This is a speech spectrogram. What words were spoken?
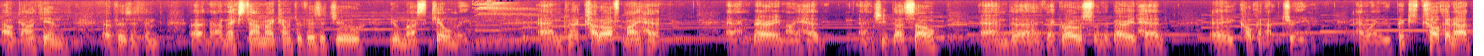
Algonquian uh, visitant, uh, now next time I come to visit you, you must kill me and uh, cut off my head and bury my head. And she does so, and uh, there grows from the buried head a coconut tree. And when you pick a coconut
